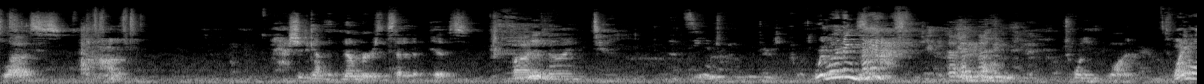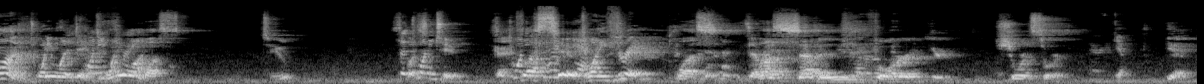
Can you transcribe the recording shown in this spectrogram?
Plus. I should have gotten the numbers instead of the pips. 5, 9, 10, 13, 14. We're learning math. 21. 21. 21 damage. 23. 21 plus 2. So Plus 22. 2. So Okay. Plus 2. 23, yeah. 23. Plus Is that plus right? seven for your short sword. Yeah. Yeah.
